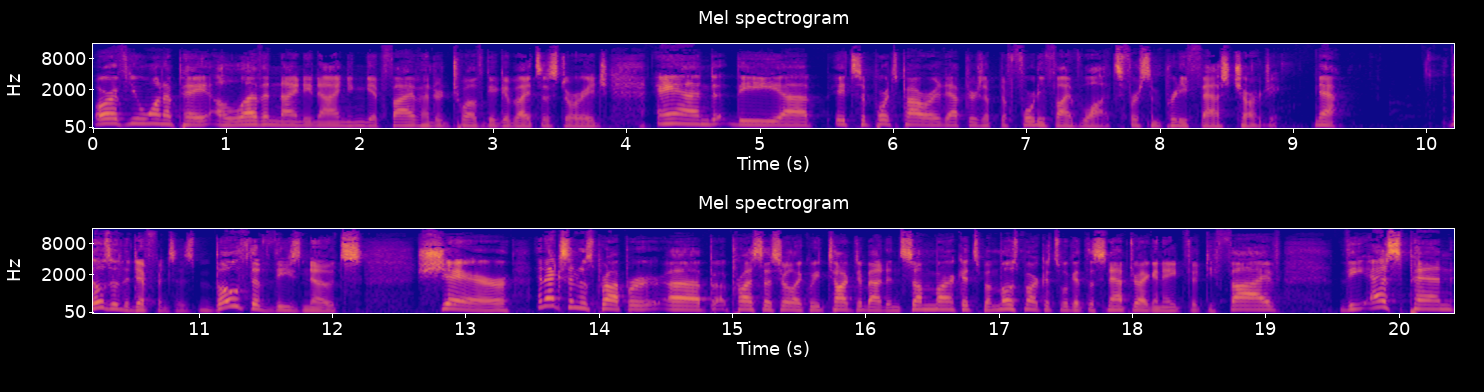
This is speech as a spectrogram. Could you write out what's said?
or if you want to pay 1199, you can get 512 gigabytes of storage, and the uh, it supports power adapters up to 45 watts for some pretty fast charging. Now, those are the differences. Both of these notes share an Exynos proper uh, processor, like we talked about in some markets, but most markets will get the Snapdragon 855. The S Pen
